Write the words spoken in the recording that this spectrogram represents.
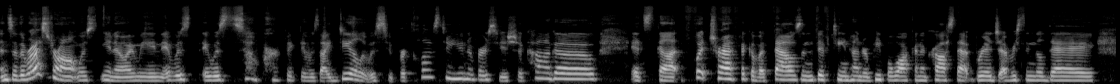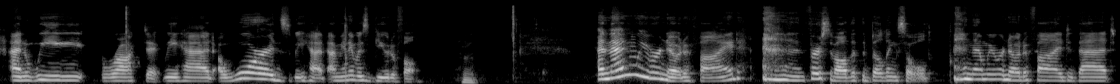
and so the restaurant was you know i mean it was it was so perfect. It was ideal. It was super close to university of chicago. It's got foot traffic of a thousand fifteen hundred people walking across that bridge every single day. And we rocked it. We had awards. We had i mean it was beautiful. Hmm. and then we were notified first of all that the building sold. And then we were notified that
